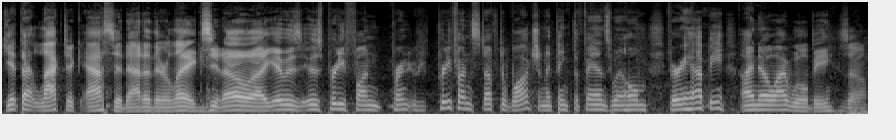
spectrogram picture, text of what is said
get that lactic acid out of their legs. You know, uh, it was it was pretty fun, pretty fun stuff to watch, and I think the fans went home very happy. I know I will be. So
